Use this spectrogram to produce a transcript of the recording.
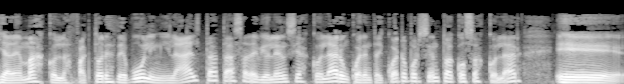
y además con los factores de bullying y la alta tasa de violencia escolar, un 44% de acoso escolar, eh,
